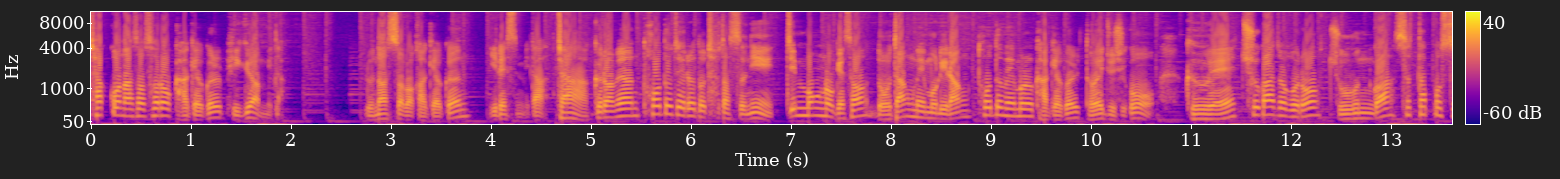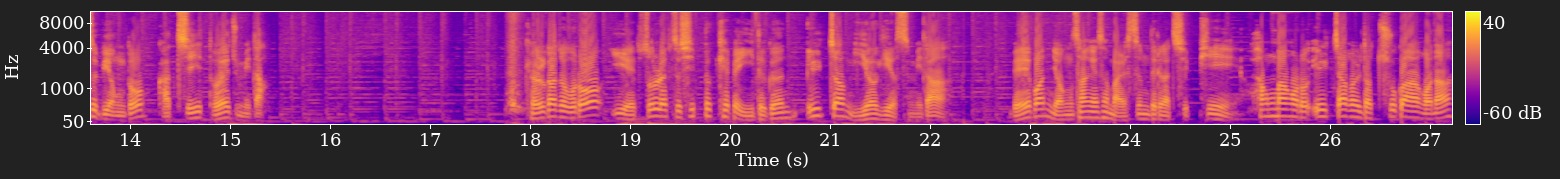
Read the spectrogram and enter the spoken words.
찾고 나서 서로 가격을 비교합니다. 루나 서버 가격은 이랬습니다. 자, 그러면 토드 재료도 찾았으니 찐 목록에서 노장 매물이랑 토드 매물 가격을 더해주시고 그 외에 추가적으로 주훈과 스타포스 비용도 같이 더해줍니다. 결과적으로 이 앱솔랩스 시프캡의 이득은 1.2억이었습니다. 매번 영상에서 말씀드렸다시피 황망으로 일작을 더 추가하거나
